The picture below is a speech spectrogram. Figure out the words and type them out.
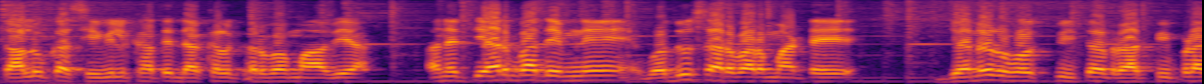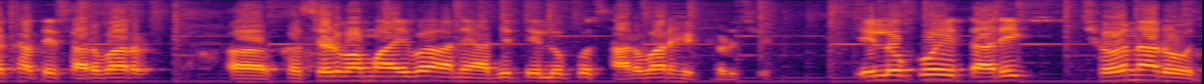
તાલુકા સિવિલ ખાતે દાખલ કરવામાં આવ્યા અને ત્યારબાદ એમને વધુ સારવાર માટે જનરલ હોસ્પિટલ રાજપીપળા ખાતે સારવાર ખસેડવામાં આવ્યા અને આજે તે લોકો સારવાર હેઠળ છે. એ લોકોએ તારીખ છ ના રોજ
